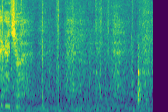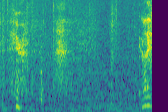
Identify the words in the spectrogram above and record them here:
I got you. Here. Got it?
